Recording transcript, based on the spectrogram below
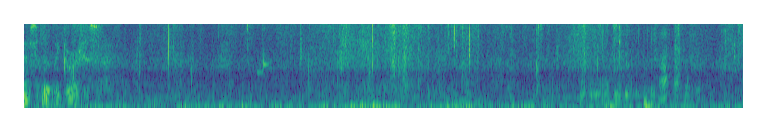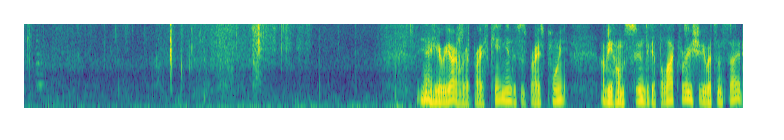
absolutely gorgeous. Yeah, here we are. We're at Bryce Canyon. This is Bryce Point. I'll be home soon to get the lock for you, show you what's inside.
